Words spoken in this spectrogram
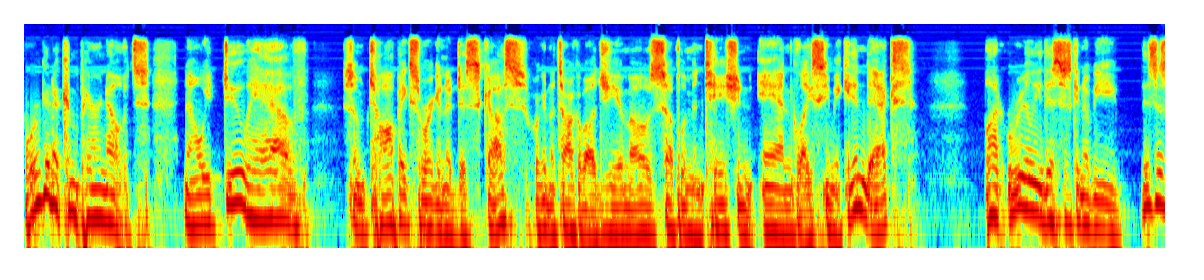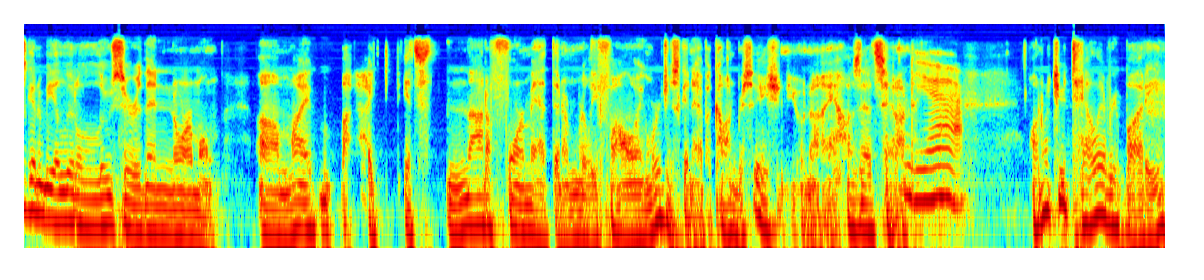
we're going to compare notes. Now we do have some topics we're going to discuss. We're going to talk about GMOs, supplementation, and glycemic index. But really, this is going to be this is going to be a little looser than normal. Um, I, I, it's not a format that I'm really following. We're just going to have a conversation, you and I. How's that sound? Yeah. Why don't you tell everybody?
